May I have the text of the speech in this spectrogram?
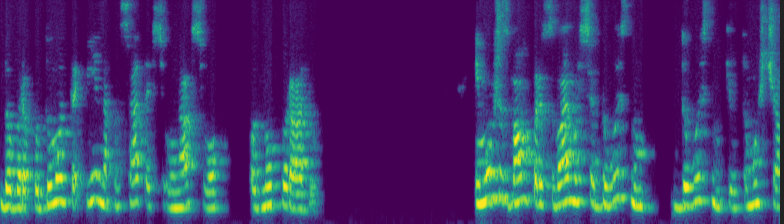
добре подумати і написати всього-навсього одну пораду. І ми вже з вами пересуваємося до, висну- до висновків, тому що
